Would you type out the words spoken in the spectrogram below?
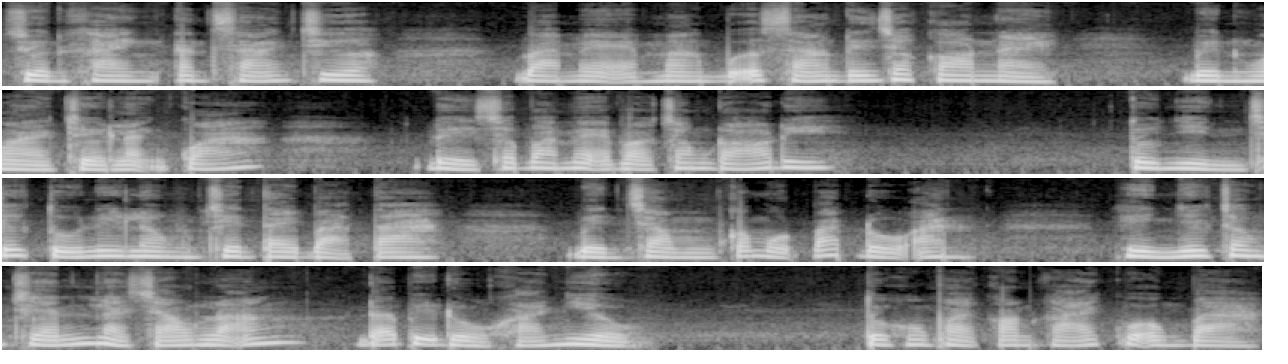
Duyên Khanh, ăn sáng chưa? Ba mẹ mang bữa sáng đến cho con này. Bên ngoài trời lạnh quá, Để cho ba mẹ vào trong đó đi. Tôi nhìn chiếc túi ni lông trên tay bà ta. Bên trong có một bát đồ ăn. Hình như trong chén là cháo loãng, Đã bị đổ khá nhiều. Tôi không phải con gái của ông bà.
